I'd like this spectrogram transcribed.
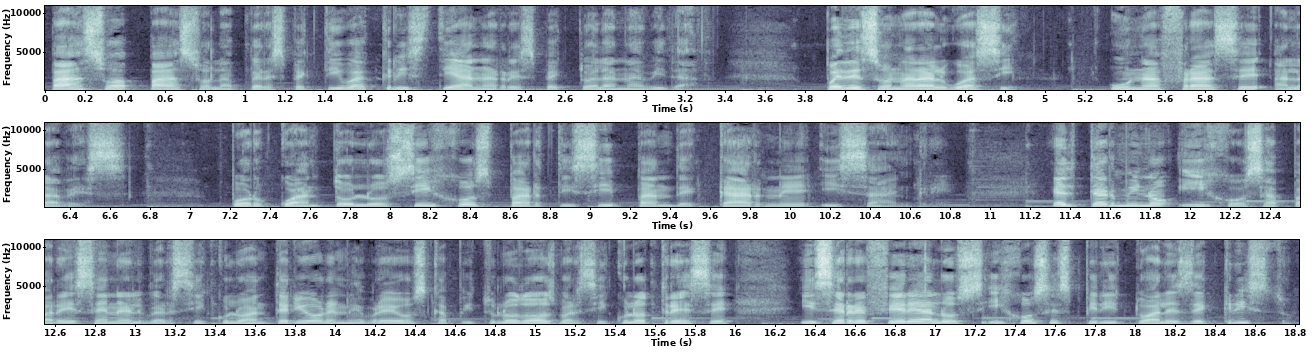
paso a paso la perspectiva cristiana respecto a la Navidad. Puede sonar algo así, una frase a la vez, por cuanto los hijos participan de carne y sangre. El término hijos aparece en el versículo anterior, en Hebreos capítulo 2, versículo 13, y se refiere a los hijos espirituales de Cristo,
